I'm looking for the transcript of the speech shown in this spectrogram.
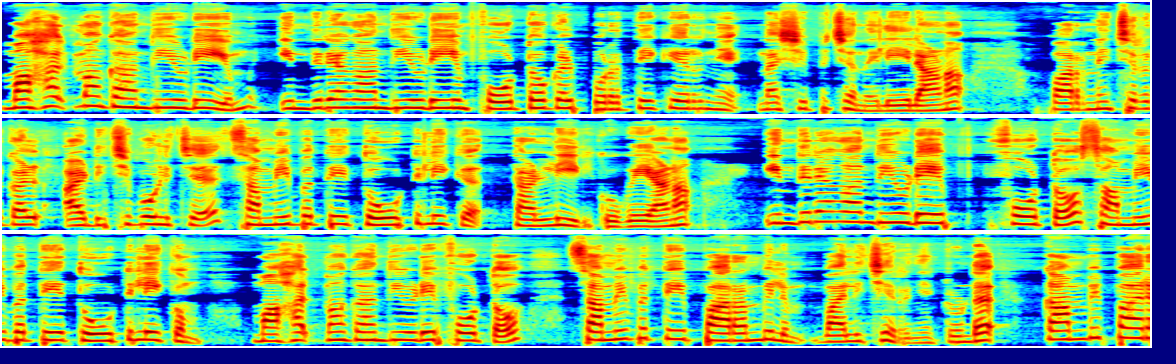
മഹാത്മാഗാന്ധിയുടെയും ഇന്ദിരാഗാന്ധിയുടെയും ഫോട്ടോകൾ പുറത്തേക്കെറിഞ്ഞ് നശിപ്പിച്ച നിലയിലാണ്. ഫർണിച്ചറുകൾ അടിച്ചുപൊളിച്ച് സമീപത്തെ തോട്ടിലേക്ക് തള്ളിയിരിക്കുകയാണ്. ഇന്ദിരാഗാന്ധിയുടെ ഫോട്ടോ സമീപത്തെ തോട്ടിലേക്കും മഹാത്മാഗാന്ധിയുടെ ഫോട്ടോ സമീപത്തെ പറമ്പിലും വലിച്ചെറിഞ്ഞിട്ടുണ്ട്. കമ്പിപ്പാര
